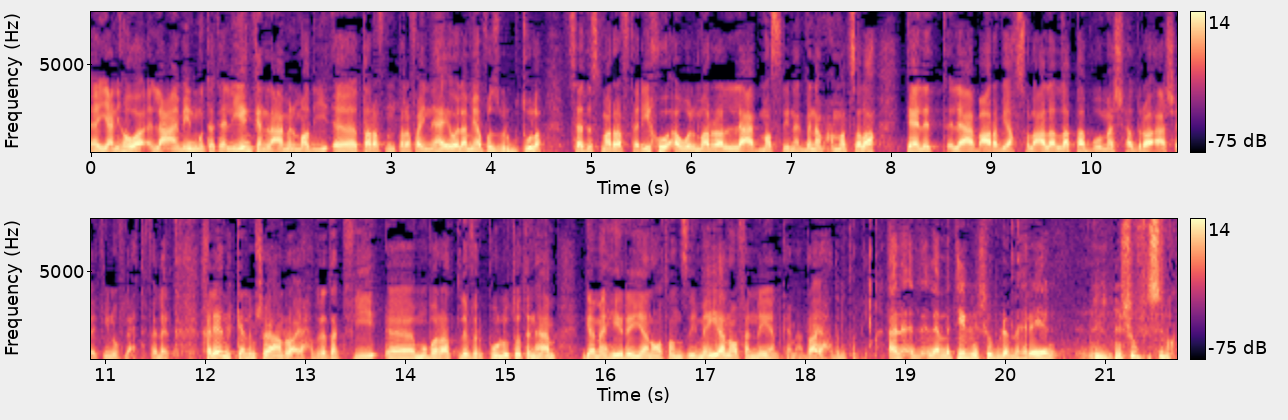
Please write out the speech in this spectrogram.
آه، يعني هو لعامين متتاليين. كان العام الماضي آه، طرف من طرفي النهائي ولم يفز بالبطولة. سادس مرة في تاريخه. أول مرة للاعب مصري نجمنا محمد صلاح. ثالث لاعب عربي يحصل على اللقب ومشهد رائع شايفينه في الاحتفالات. خلينا نتكلم شوية عن رأي حضرتك في آه، مباراة ليفربول وتوتنهام جماهيريا وتنظيميا وفنيا كمان. رأي حضرتك إيه؟ أنا لما تيجي نشوف جماهيريا نشوف السلوك.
